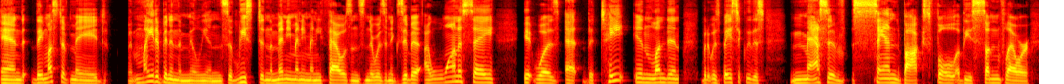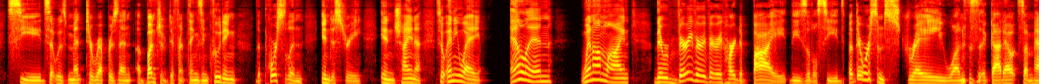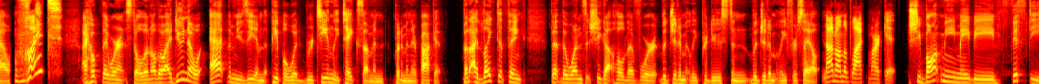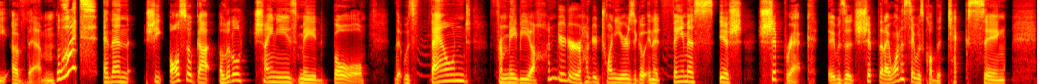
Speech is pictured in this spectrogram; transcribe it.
And they must have made, it might have been in the millions, at least in the many, many, many thousands. And there was an exhibit, I want to say it was at the Tate in London, but it was basically this massive sandbox full of these sunflower seeds that was meant to represent a bunch of different things, including the porcelain industry in China. So, anyway, Ellen went online. They were very, very, very hard to buy these little seeds, but there were some stray ones that got out somehow. What? I hope they weren't stolen, although I do know at the museum that people would routinely take some and put them in their pocket. But I'd like to think that the ones that she got hold of were legitimately produced and legitimately for sale. Not on the black market. She bought me maybe 50 of them. What? And then she also got a little Chinese made bowl that was found from maybe 100 or 120 years ago in a famous ish shipwreck. It was a ship that I want to say was called the Tek Sing.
